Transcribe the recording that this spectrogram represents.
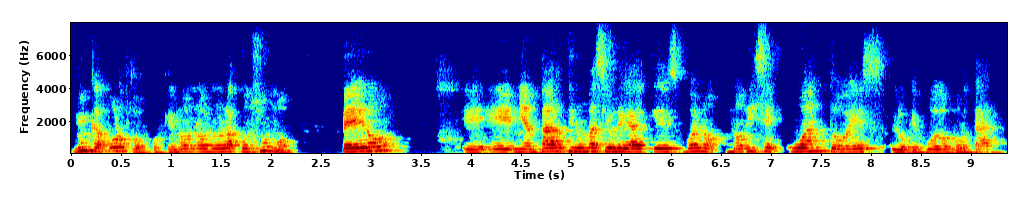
nunca aporto porque no, no, no la consumo. Pero mi amparo tiene un vacío legal que es, bueno, no dice cuánto es lo que puedo aportar.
